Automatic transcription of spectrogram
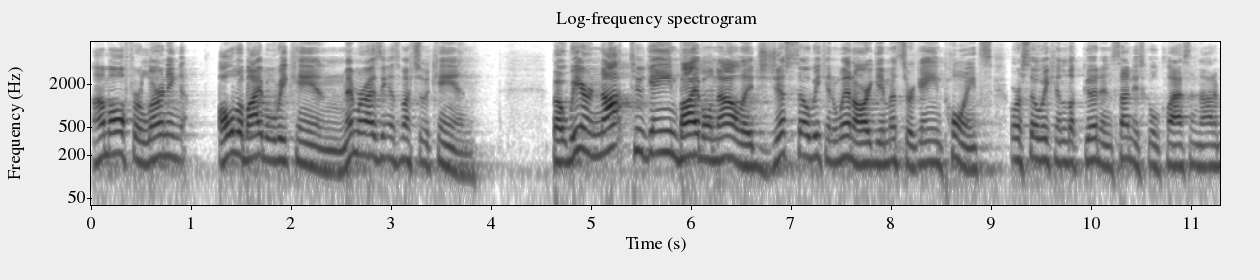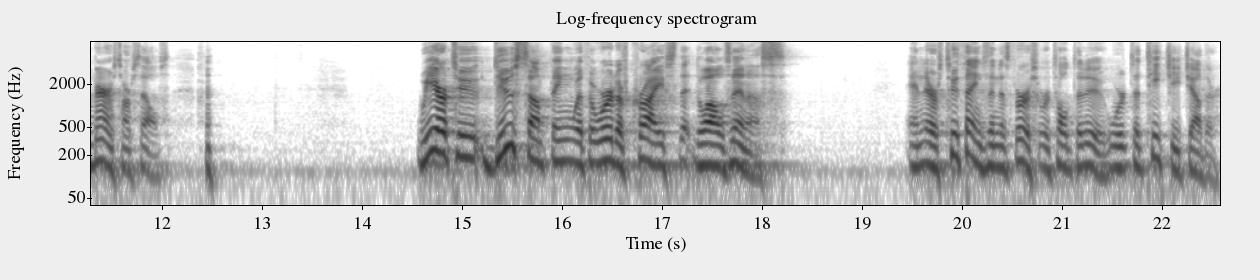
I'm all for learning all the Bible we can, memorizing as much as we can. But we are not to gain Bible knowledge just so we can win arguments or gain points or so we can look good in Sunday school class and not embarrass ourselves. we are to do something with the Word of Christ that dwells in us. And there's two things in this verse we're told to do. We're to teach each other.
